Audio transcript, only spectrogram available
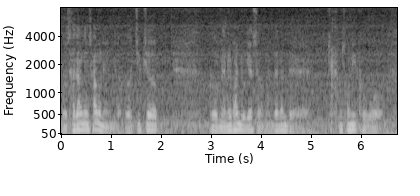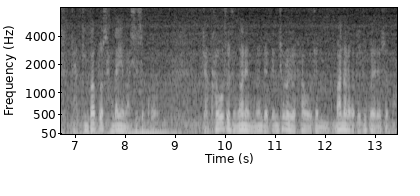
그 사장님 사모님입니다. 그, 직접, 그 면을 반죽해서 만드는데, 참 손이 크고, 자, 김밥도 상당히 맛있었고, 자, 칼국수 중간에 먹는데 땡초를 하고 좀 마늘하고 더 줄까 이래서 막,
